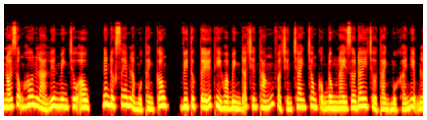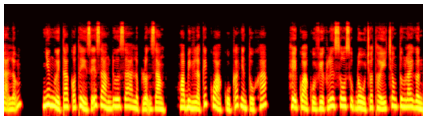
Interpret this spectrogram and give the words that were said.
nói rộng hơn là Liên minh châu Âu, nên được xem là một thành công, vì thực tế thì hòa bình đã chiến thắng và chiến tranh trong cộng đồng này giờ đây trở thành một khái niệm lạ lẫm. Nhưng người ta có thể dễ dàng đưa ra lập luận rằng hòa bình là kết quả của các nhân tố khác. Hệ quả của việc Liên Xô sụp đổ cho thấy trong tương lai gần,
